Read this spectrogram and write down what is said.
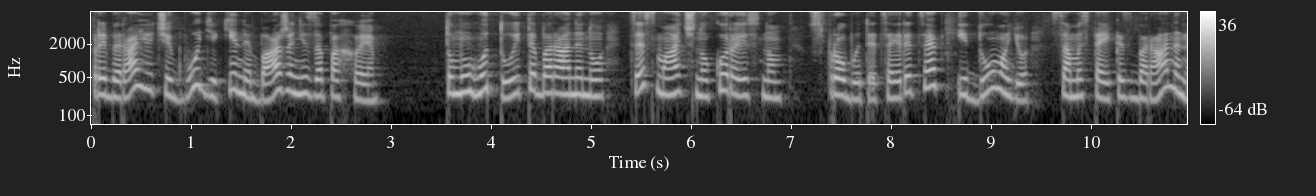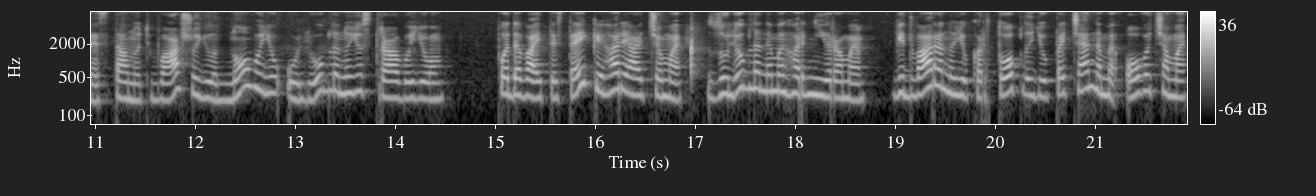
прибираючи будь-які небажані запахи. Тому готуйте баранину, це смачно, корисно. Спробуйте цей рецепт і думаю, саме стейки з баранини стануть вашою новою улюбленою стравою. Подавайте стейки гарячими, з улюбленими гарнірами, відвареною картоплею, печеними овочами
